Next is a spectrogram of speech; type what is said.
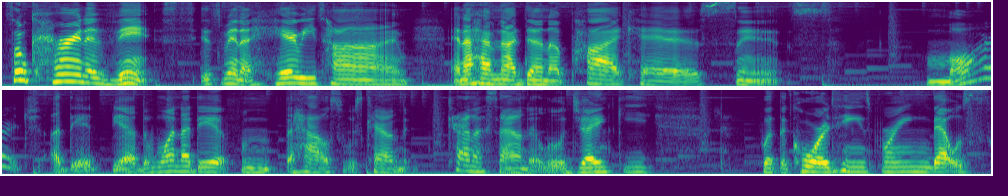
some current events. It's been a hairy time, and I have not done a podcast since March. I did, yeah, the one I did from the house was kind of kind of sounded a little janky. But the quarantine spring that was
